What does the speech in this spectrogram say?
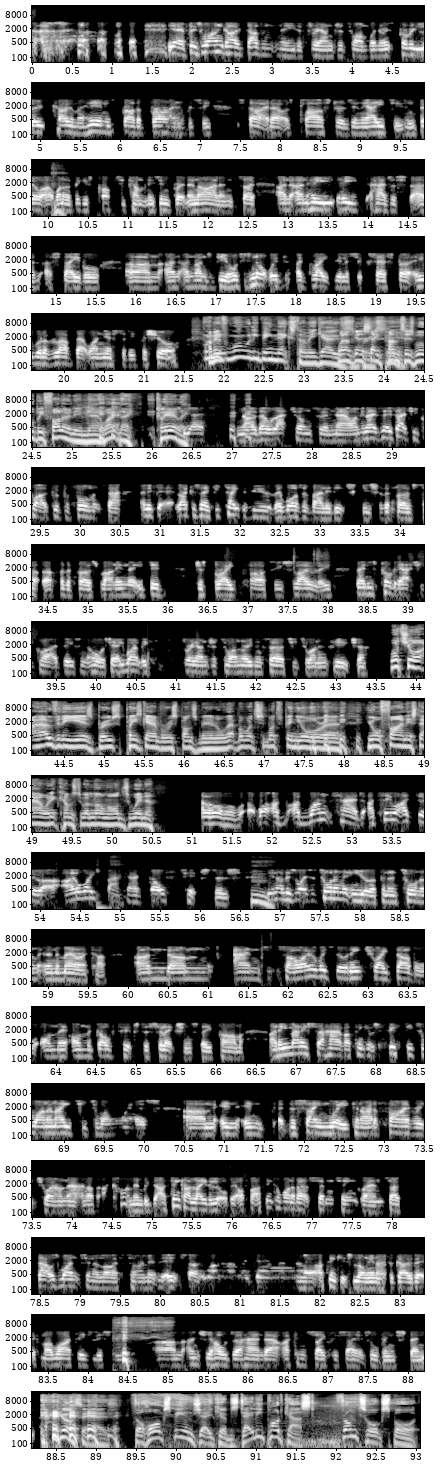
yeah, if there's one guy who doesn't need a 300 to 1 winner, it's probably Luke Comer. He and his brother Brian obviously started out as plasterers in the 80s and built up one of the biggest property companies in Britain and Ireland. So, and, and he, he has a, st- a stable um, and, and runs a few horses, not with a great deal of success, but he would have loved that one yesterday for sure. I mean, what will he be next time he goes? Well, I was going to say Bruce? punters will be following him now, won't they? Clearly. Yeah. no, they'll latch on to him now. I mean, it's, it's actually quite a good performance that. And if, like I say, if you take the view that there was a valid excuse for the first uh, for the first run in that he did just break far too slowly, then he's probably actually quite a decent horse. Yeah, he won't be 300 to one or even 30 to one in future. What's your uh, over the years, Bruce? Please gamble responsibly and all that. But what's what's been your uh, your finest hour when it comes to a long odds winner? Oh, well, I, I once had. I tell you what I do. I, I always back our golf tipsters. You know, there's always a tournament in Europe and a tournament in America, and um, and so I always do an each way double on the on the golf tipster selection. Steve Palmer, and he managed to have I think it was fifty to one and eighty to one winners. Um, in in the same week, and I had a fiver each way on that, and I, I can't remember. I think I laid a little bit off, but I think I won about seventeen grand. So that was once in a lifetime. It, it certainly won't happen again. And, uh, I think it's long enough ago that if my wife is listening um, and she holds her hand out, I can safely say it's all been spent. Of course it is. The Hawksbee and Jacobs Daily Podcast from Talksport.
